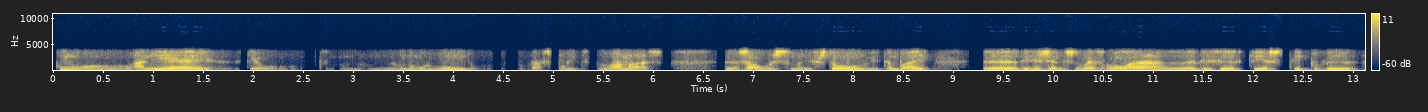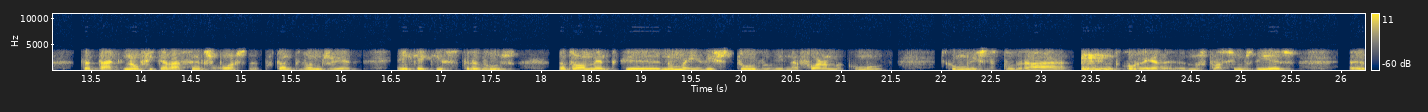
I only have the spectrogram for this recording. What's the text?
como Anié, que é o, o número um do, do braço político do Hamas, uh, já hoje se manifestou, e também uh, dirigentes do Hezbollah a dizer que este tipo de, de ataque não ficará sem resposta. Portanto, vamos ver em que é que isso se traduz Naturalmente que no meio disto tudo e na forma como, como isto poderá decorrer nos próximos dias, eh,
